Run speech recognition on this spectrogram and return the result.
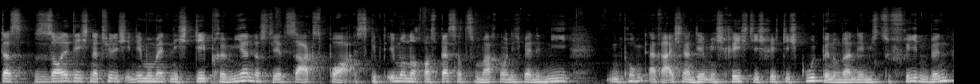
das soll dich natürlich in dem Moment nicht deprimieren, dass du jetzt sagst, boah, es gibt immer noch was besser zu machen und ich werde nie einen Punkt erreichen, an dem ich richtig, richtig gut bin oder an dem ich zufrieden bin.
